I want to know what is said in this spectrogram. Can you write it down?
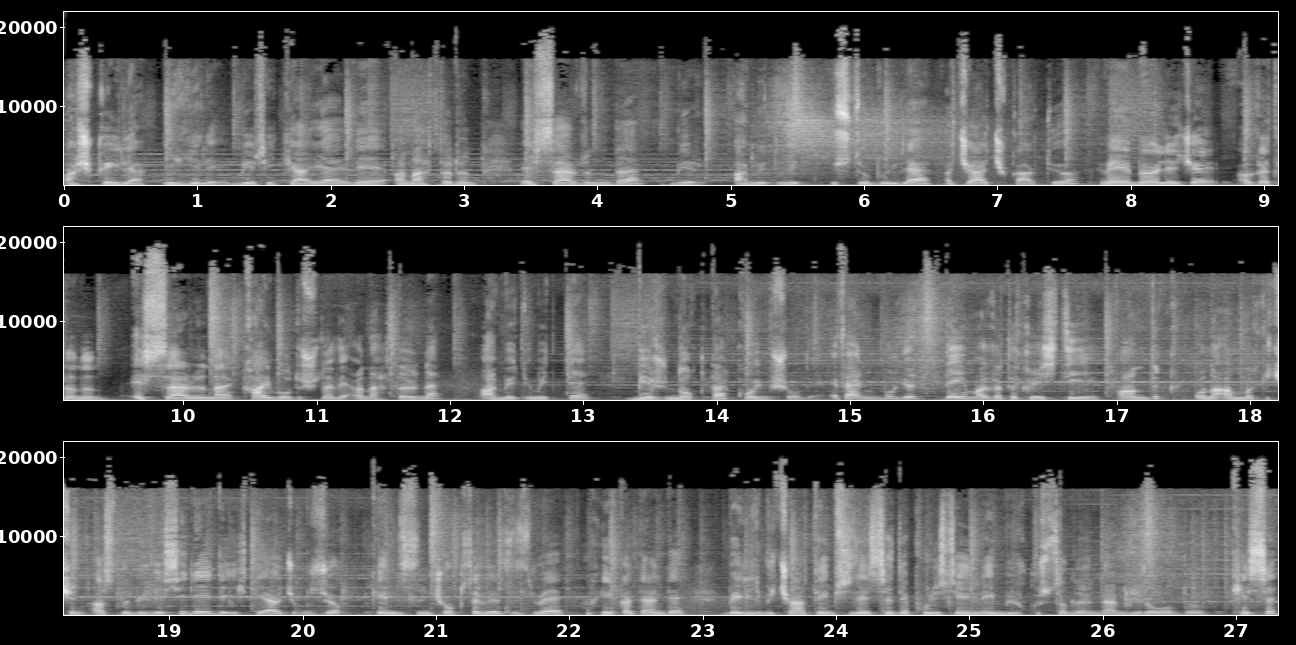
aşkıyla ilgili bir hikaye ve anahtarın esrarını da bir Ahmet Ümit üslubuyla açığa çıkartıyor. Ve böylece Agatha'nın esrarına, kayboluşuna ve anahtarına Ahmet Ümit de bir nokta koymuş oluyor. Efendim bugün Dame Agatha Christie'yi andık. Onu anmak için aslında bir vesileye de ihtiyacımız yok. Kendisini çok severiz ve hakikaten de belli bir çağ temsil etse de polisiyenin en büyük ustalarından biri olduğu kesin.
